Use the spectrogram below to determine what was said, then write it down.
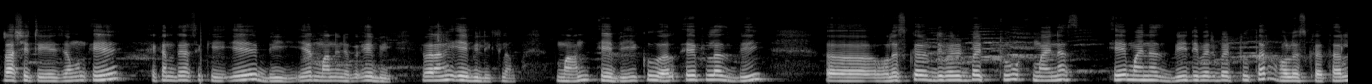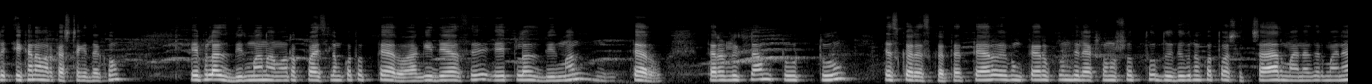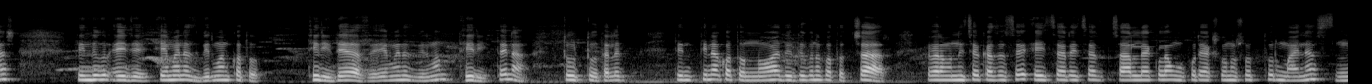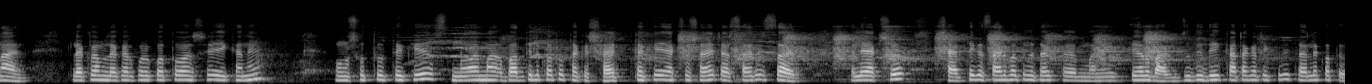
রাশিটি যেমন এ এখানে দেওয়া আছে কি? এ বি এর মানে নেব এ বি এবার আমি এ বি লিখলাম। মান a b equal a plus b whole square divided by two minus a minus b divided by two তার হোল স্কোয়ার তাহলে এখানে আমার কাজটা কি দেখো? এ প্লাস বির মান আমরা পাইছিলাম কত? তেরো। আগে দেওয়া আছে এ প্লাস বির মান তেরো। তেরো লিখলাম টু টু স্কোয়ার স্কোয়ার তাই তেরো এবং তেরো পূরণ দিলে একশো উনসত্তর, দুই দুগুণে কত আসে? চার মাইনাসের মাইনাস তিন দুগুণ, এই যে এ মাইনাস বির মান কত? থ্রি দেওয়া আছে এ মাইনাস বির মান থ্রি, তাই না? টু টু তাহলে তিন, তিনা কত? নয়, দুই দুগুণে কত? চার। এবার আমার নিচের কাজ হচ্ছে এই চার এই চার চার লেখলাম, উপরে একশো উনসত্তর মাইনাস নাইন লেখলাম, লেখার পরে কত আসে? এখানে উনসত্তর থেকে নয় বাদ দিলে কত থাকে? ষাট থেকে একশো ষাট আর চারের চার। তাহলে একশো ষাট থেকে চার বাদ দিলে মানে এর ভাগ যদি দিই, কাটাকাটি করি, তাহলে কত?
